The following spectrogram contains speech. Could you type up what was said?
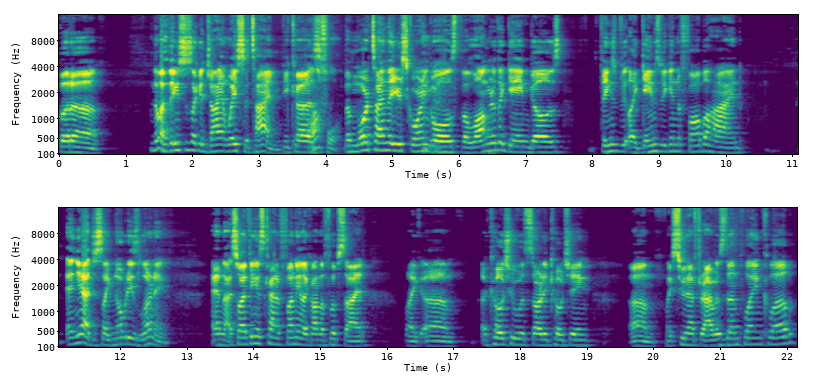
but uh, no, I think it's just like a giant waste of time because Awful. the more time that you're scoring goals, the longer the game goes. Things be, like games begin to fall behind, and yeah, just like nobody's learning. And so I think it's kind of funny. Like on the flip side, like um, a coach who started coaching, um, like soon after I was done playing club,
